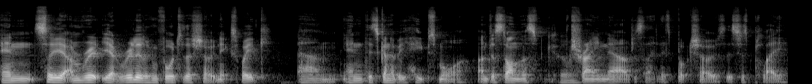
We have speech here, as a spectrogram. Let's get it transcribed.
And so yeah, I'm re- yeah really looking forward to the show next week. Um, and there's going to be heaps more. I'm just on this train now, just like let's book shows, let's just play.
